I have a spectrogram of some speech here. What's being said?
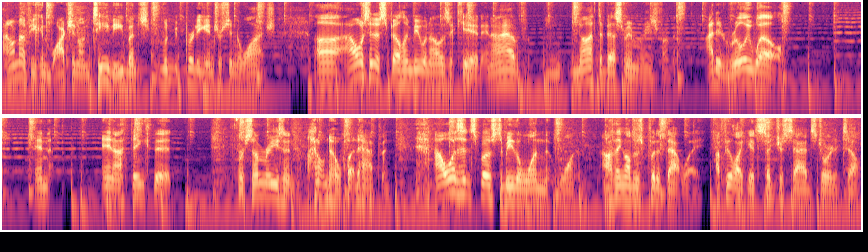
I don't know if you can watch it on TV, but it would be pretty interesting to watch. Uh, I always did a spelling bee when I was a kid, and I have n- not the best memories from it. I did really well, and and I think that for some reason I don't know what happened. I wasn't supposed to be the one that won. I think I'll just put it that way. I feel like it's such a sad story to tell.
